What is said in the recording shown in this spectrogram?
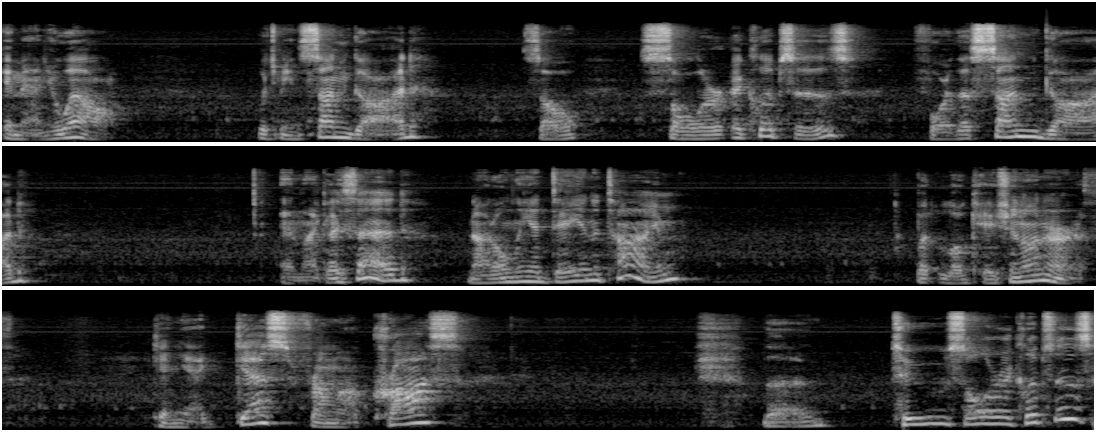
Emmanuel, which means sun god. So, solar eclipses for the sun god. And like I said, not only a day and a time, but location on Earth. Can you guess from across the two solar eclipses?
